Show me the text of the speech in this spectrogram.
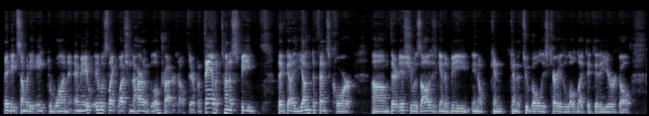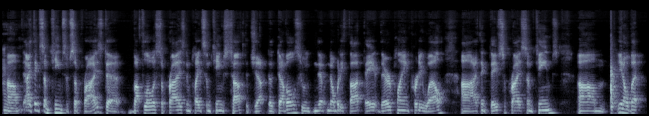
they beat somebody eight to one. I mean, it, it was like watching the Harlem Globetrotters out there. But they have a ton of speed. They've got a young defense core. Um, their issue is always going to be, you know, can can the two goalies carry the load like they did a year ago? Mm-hmm. Um, I think some teams have surprised. Uh, Buffalo was surprised and played some teams tough. The Je- the Devils, who nobody thought they they're playing pretty well. Uh, I think they've surprised some teams. Um, you know, but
